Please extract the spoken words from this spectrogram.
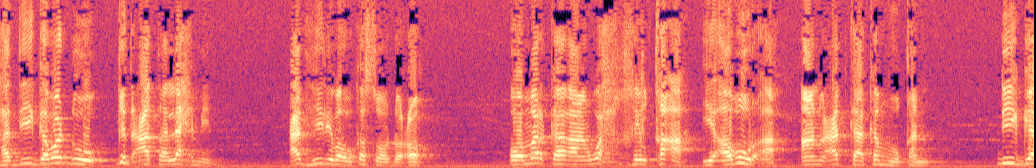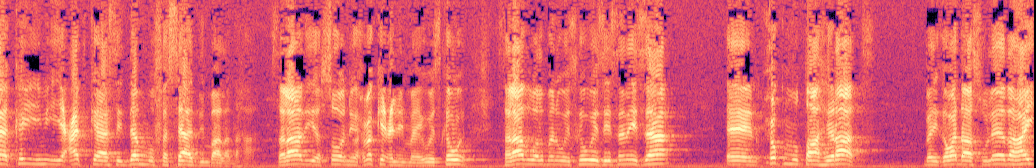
haddii gabadhu qidcata laxmin cad hiliba uu ka soo dhaco oo markaa aan wax khilqa ah iyo abuur ah aanu cadkaa ka muuqan dhiiggaa ka yimi iyo cadkaasi damu fasaadin baa la dhahaa. Salaad iyo soon iyo waxba ka celin maayo salaad walbana way iska weysaysanaysaa. Xukmu taahiraat bay gabadhaasu leedahay.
